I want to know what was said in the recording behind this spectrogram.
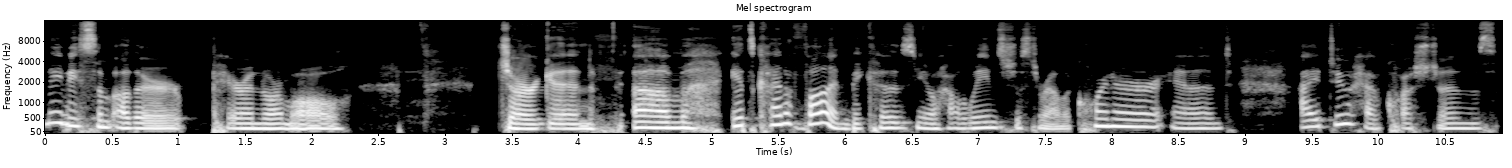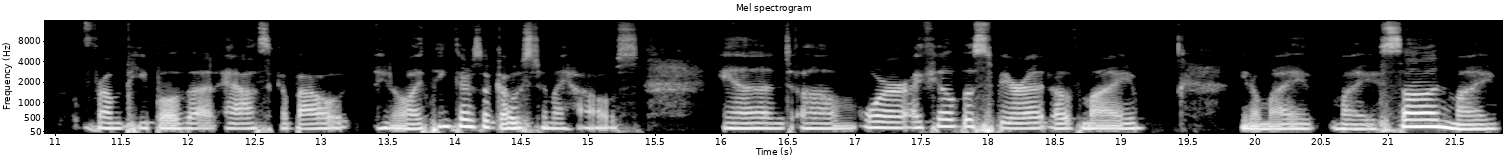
maybe some other paranormal jargon. Um, it's kind of fun because, you know, Halloween's just around the corner, and I do have questions from people that ask about, you know, I think there's a ghost in my house and um, or I feel the spirit of my, you know, my my son, my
